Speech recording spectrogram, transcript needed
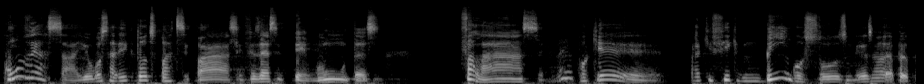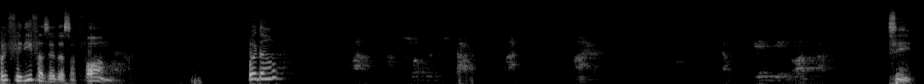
conversar, e eu gostaria que todos participassem, fizessem perguntas, falassem, né? porque para que fique bem gostoso mesmo, eu preferi fazer dessa forma. Perdão. Sim.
